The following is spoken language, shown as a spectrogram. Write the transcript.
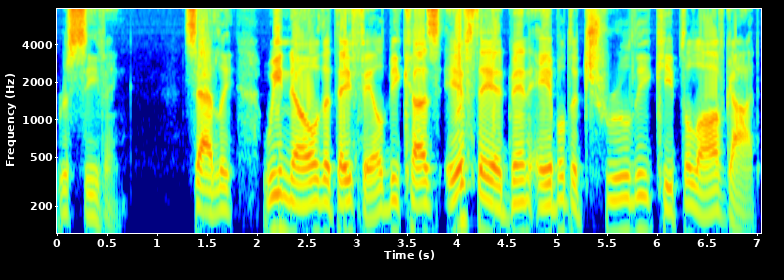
receiving. Sadly, we know that they failed because if they had been able to truly keep the law of God,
